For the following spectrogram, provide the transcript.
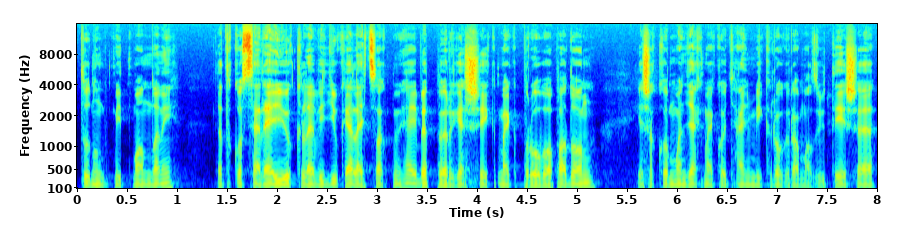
tudunk mit mondani, tehát akkor szereljük, levigyük el egy szakműhelybe, pörgessék meg próbapadon, és akkor mondják meg, hogy hány mikrogram az ütése,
